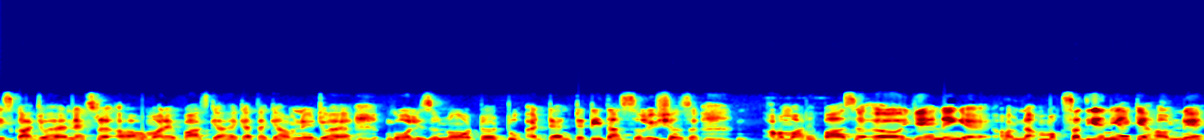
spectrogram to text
इसका जो है नेक्स्ट हमारे पास क्या है? कहता है कि हमने जो है goal is not to identity the solutions हमारे पास ये नहीं है। हम ना, मकसद ये नहीं है कि हमने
